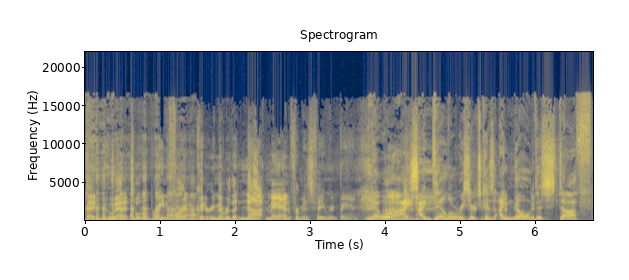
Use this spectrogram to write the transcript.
and who had a total brain fart and couldn't remember the not man from his favorite band. yeah, well, Uh, I, I did a little research because I know this stuff,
